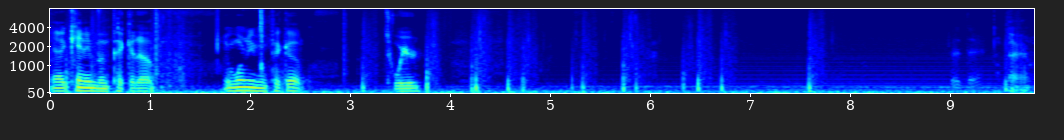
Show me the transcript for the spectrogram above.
Yeah, I can't even pick it up. It won't even pick up. It's weird. right there. Alright.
